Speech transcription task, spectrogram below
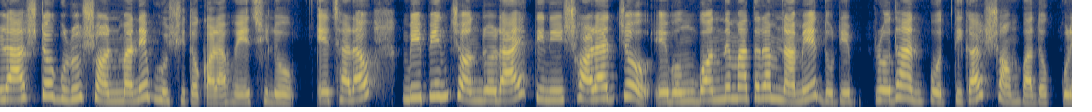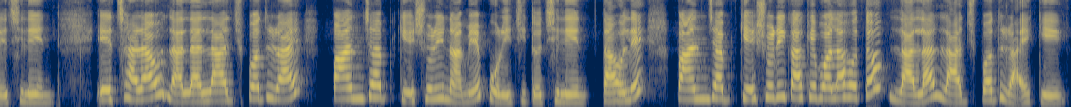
রাষ্ট্রগুরু সম্মানে ভূষিত করা হয়েছিল। এছাড়াও বিপিন চন্দ্র রায়, তিনি স্বরাজ্য এবং বন্দে মাতারাম নামে দুটি প্রধান পত্রিকার সম্পাদক করেছিলেন। এছাড়াও লালা লাজপত রায় পাঞ্জাব কেশরী নামে পরিচিত ছিলেন। তাহলে পাঞ্জাব কেশরী কাকে বলা হতো? লালা লাজপত রায়কে।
